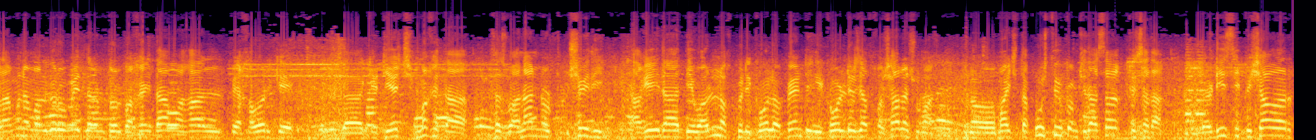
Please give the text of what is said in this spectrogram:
سلامونه ملګرو امید لرم ټول په خیر دا وحال په خبر کې د کې ټي ایچ مخ ته ځوانان نو ټول شوی دي هغه دا دیوالونه خپل کول او پینټینګ کول ډیر زیات خوشاله شوم نو ما چې تاسو کوم چې دا سره قصه ده د ډي سي پېښور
